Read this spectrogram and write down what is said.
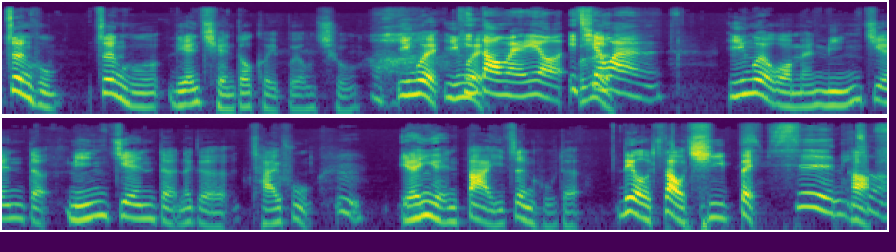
政府政府连钱都可以不用出，因为因为听到没有一千万，因为我们民间的民间的那个财富，嗯，远远大于政府的六到七倍，是没错。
